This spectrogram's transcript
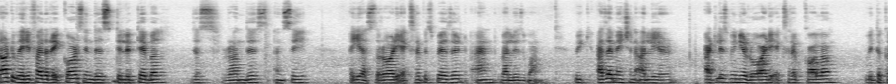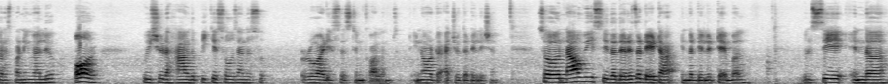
order to verify the records in this delete table just run this and see uh, yes the row id xref is present and value is 1 we as I mentioned earlier at least we need row id xref column with the corresponding value or we should have the pk source and the row id system columns in order to achieve the deletion. So now we see that there is a data in the delete table. We'll see in the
